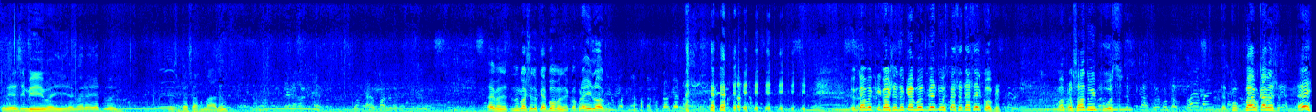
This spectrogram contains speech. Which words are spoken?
13 mil aí. Agora aí é duas, duas peças arrumadas, né? Aí, mané, tu não gosta do que é bom, mané? Compra aí logo. Comprar não quero não. O cara que gosta do que é bom de ver duas peças dessas, ele compra. Compra só do impulso. É, o cara. Ei?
